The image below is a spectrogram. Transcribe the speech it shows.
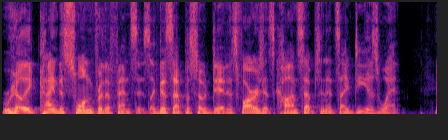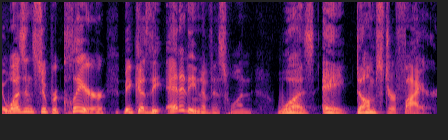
really kind of swung for the fences, like this episode did, as far as its concepts and its ideas went. It wasn't super clear because the editing of this one was a dumpster fire.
